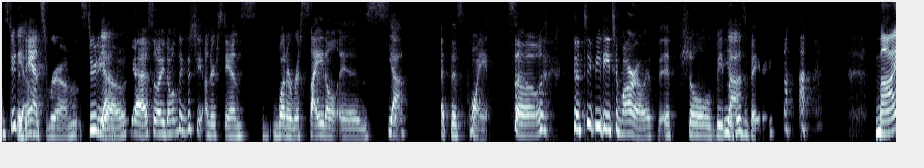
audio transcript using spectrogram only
The studio. the dance room studio. Yeah. So I don't think that she understands what a recital is Yeah. at this point. So TBD tomorrow if if she'll be Yeah. participating. My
